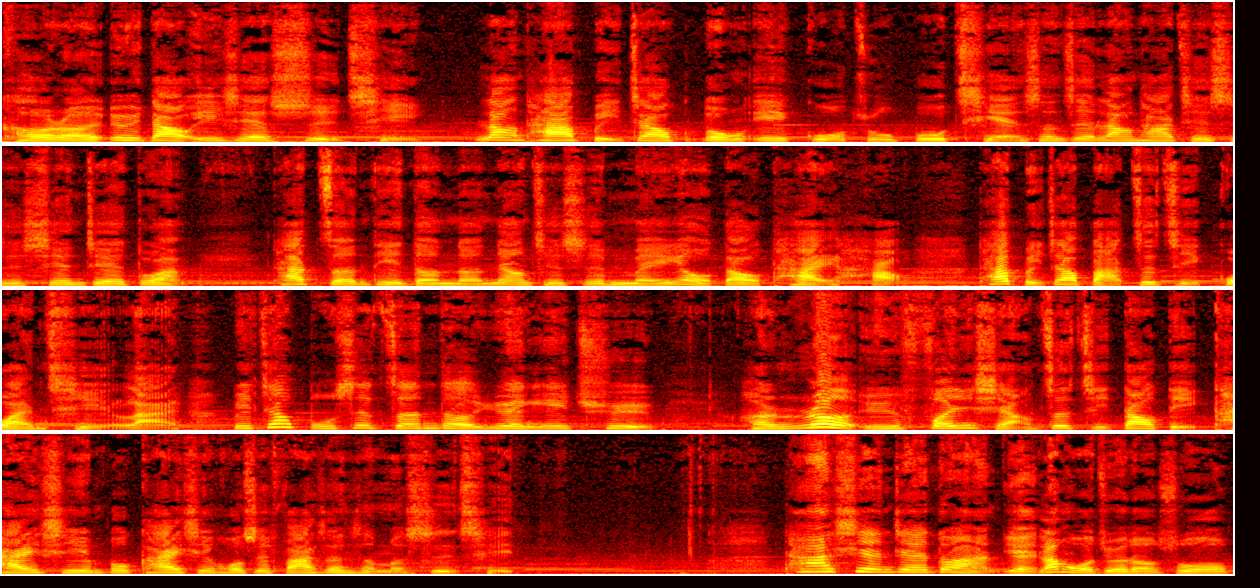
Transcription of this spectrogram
可能遇到一些事情，让他比较容易裹足不前，甚至让他其实现阶段。他整体的能量其实没有到太好，他比较把自己关起来，比较不是真的愿意去很乐于分享自己到底开心不开心，或是发生什么事情。他现阶段也让我觉得说，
